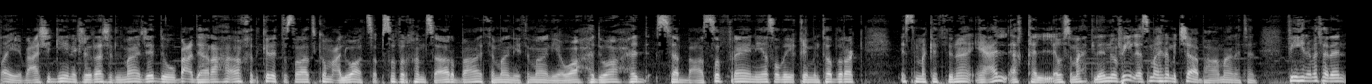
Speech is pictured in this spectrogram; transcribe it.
طيب عاشقينك لراشد الماجد وبعدها راح أخذ كل اتصالاتكم على الواتساب 054 88 واحد سبعة صفرين. يا صديقي منتظرك اسمك الثنائي على الأقل لو سمحت لأنه في الأسماء هنا متشابهة أمانة. في هنا مثلا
